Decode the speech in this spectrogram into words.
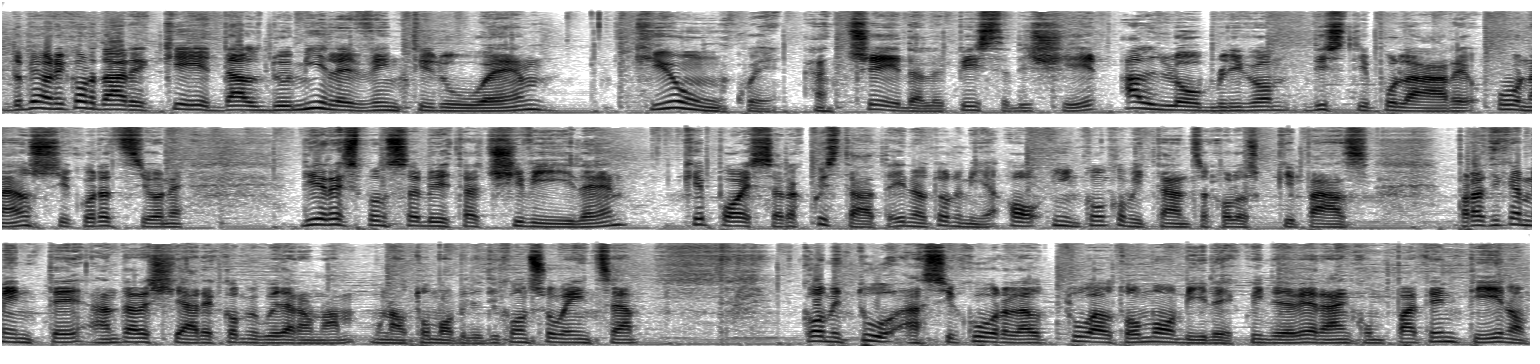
Dobbiamo ricordare che dal 2022 chiunque acceda alle piste di sci ha l'obbligo di stipulare un'assicurazione di responsabilità civile che può essere acquistata in autonomia o in concomitanza con lo ski pass. Praticamente andare a sciare è come guidare una, un'automobile, di conseguenza come tu assicuri la tua automobile, quindi avere anche un patentino,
